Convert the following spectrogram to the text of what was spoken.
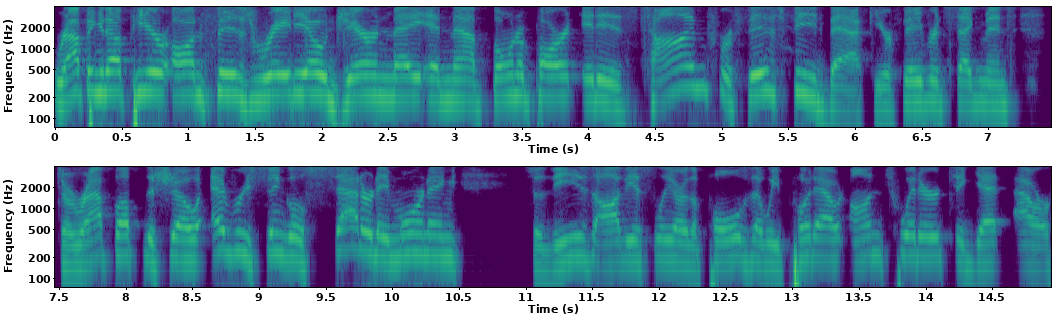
Wrapping it up here on Fizz Radio, Jaron May and Matt Bonaparte. It is time for Fizz Feedback, your favorite segment to wrap up the show every single Saturday morning. So these obviously are the polls that we put out on Twitter to get our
